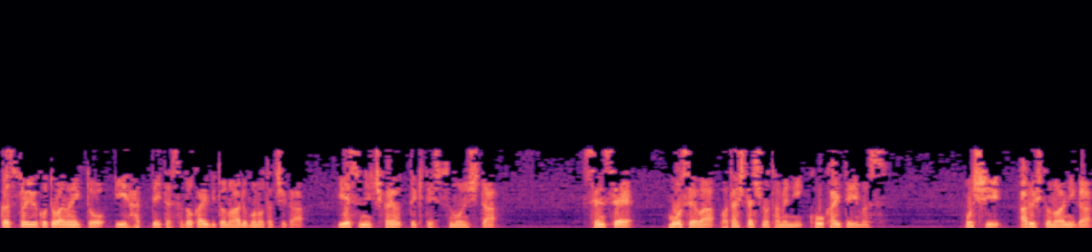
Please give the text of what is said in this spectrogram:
活ということはないと言い張っていたサドカイ人のある者たちが、イエスに近寄ってきて質問した。先生、モーセは私たちのためにこう書いています。もし、ある人の兄が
